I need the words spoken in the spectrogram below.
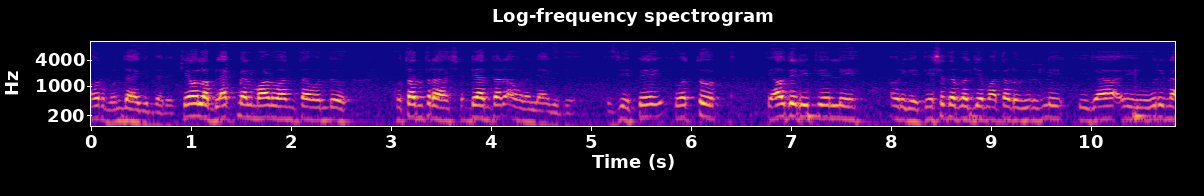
ಅವರು ಮುಂದೆ ಆಗಿದ್ದಾರೆ ಕೇವಲ ಬ್ಲ್ಯಾಕ್ ಮೇಲ್ ಮಾಡುವಂಥ ಒಂದು ಕುತಂತ್ರ ಷಡ್ಯಂತರ ಅವರಲ್ಲಿ ಆಗಿದೆ. ಎಸ್ ಡಿ ಪಿ ಇವತ್ತು ಯಾವುದೇ ರೀತಿಯಲ್ಲಿ ಅವರಿಗೆ ದೇಶದ ಬಗ್ಗೆ ಮಾತಾಡೋದಿರಲಿ ಈ ಜಾ, ಈ ಊರಿನ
